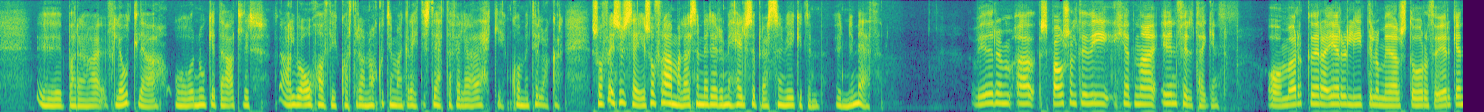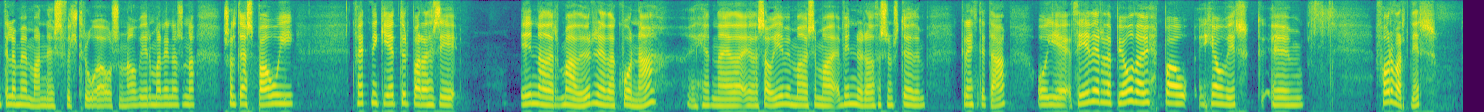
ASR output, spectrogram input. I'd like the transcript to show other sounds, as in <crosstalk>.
bara fljótlega og nú geta allir alveg óháð því hvort það er nokkuð tíma greitt í stjættafélag eða ekki komið til okkar. Svo eins og segi, svo framalega sem er eru með heilsupress sem við getum unni með. Við erum að spá svolítið í hérna yðinfyrirtækinn og mörg þeirra eru lítil og meðalstór og þau eru gentilega með mannesfulltrúa og svona og við erum að reyna svona svolítið að spá í hvernig getur bara þessi innaðar maður eða kona hérna, eða, eða sá yfirmaður sem vinnur á þessum stöðum greint þetta og ég, þið eru að bjóða upp á hjá virk um, forvarnir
